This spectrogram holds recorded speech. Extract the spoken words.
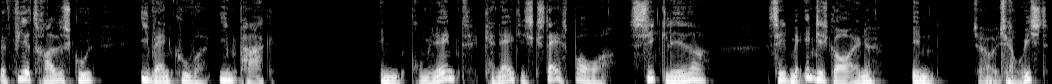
med 34 skud i Vancouver i en park. En prominent kanadisk statsborger, Sikh-leder, set med indiske øjne, en terrorist, terrorist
